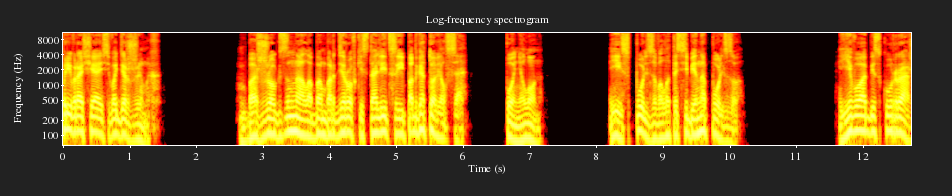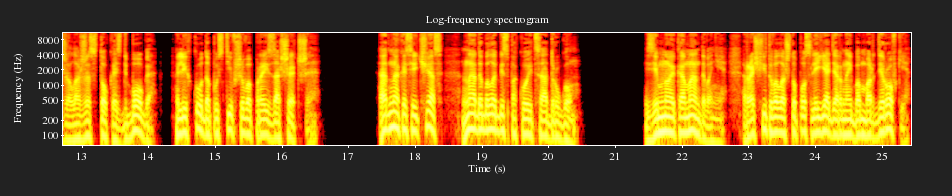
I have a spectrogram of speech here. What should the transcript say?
превращаясь в одержимых. «Божок знал о бомбардировке столицы и подготовился», — понял он. И использовал это себе на пользу. Его обескуражила жестокость Бога, легко допустившего произошедшее. Однако сейчас надо было беспокоиться о другом. Земное командование рассчитывало, что после ядерной бомбардировки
